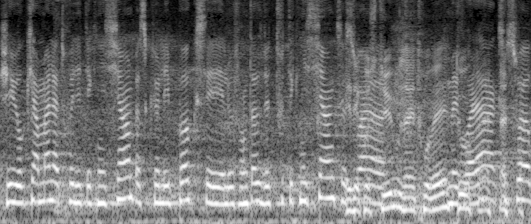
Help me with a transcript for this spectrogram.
J'ai eu aucun mal à trouver des techniciens parce que l'époque, c'est le fantasme de tout technicien, que ce Et des soit. costumes, vous avez trouvé Mais Tout. voilà, que ce soit au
